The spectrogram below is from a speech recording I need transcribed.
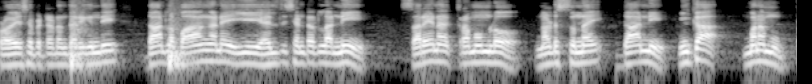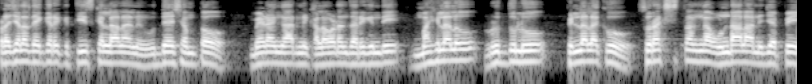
ప్రవేశపెట్టడం జరిగింది. దాంట్లో భాగంగానే ఈ హెల్త్ సెంటర్లన్నీ సరైన క్రమంలో నడుస్తున్నాయి. దాన్ని ఇంకా మనము ప్రజల దగ్గరికి తీసుకెళ్ళాలనే ఉద్దేశంతో మేడం గారిని కలవడం జరిగింది. మహిళలు వృద్ధులు పిల్లలకు సురక్షితంగా ఉండాలని చెప్పి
